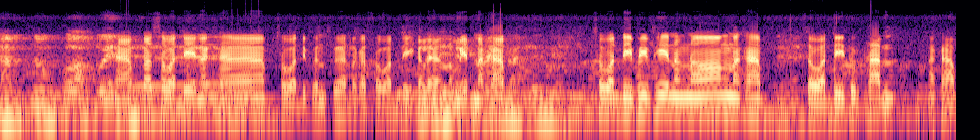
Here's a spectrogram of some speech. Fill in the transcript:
กับน้องพอกด้วยครับก็สวัสดีนะครับ สวัสดีเพื่อนๆแล้วก็สวัสดีกัลยาณมิตรนะครับ สวัสดีพี่ๆน้องๆนะครับ สวัสดีทุกท่านนะครับ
